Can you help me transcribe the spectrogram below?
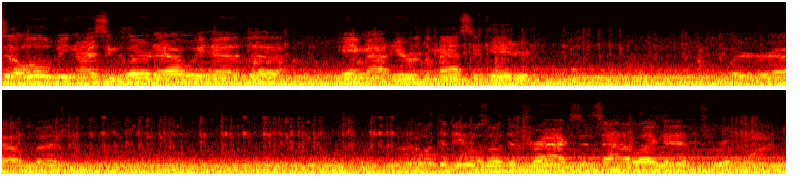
To all be nice and cleared out. We had uh, came out here with the masticator, cleared her out, but I don't know what the deal was with the tracks. It sounded like I threw one,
